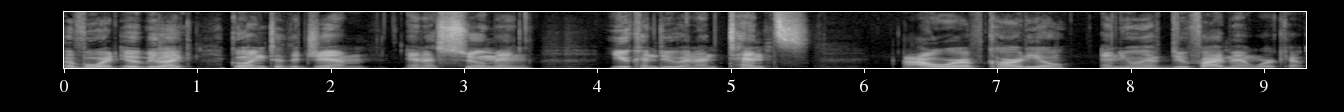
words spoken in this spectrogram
avoid. It would be like going to the gym and assuming you can do an intense hour of cardio and you only have to do five minute workout.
